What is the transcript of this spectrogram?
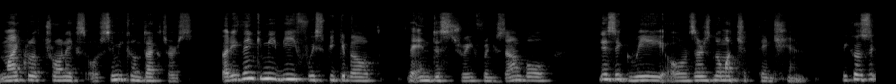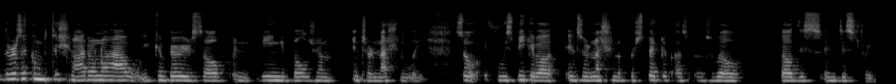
microelectronics or semiconductors. But you think maybe if we speak about the industry, for example, disagree or there's not much attention because there is a competition. I don't know how you compare yourself in being in Belgium internationally. So if we speak about international perspective as, as well about this industry,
